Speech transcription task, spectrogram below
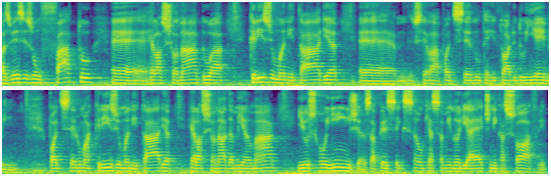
Às vezes, um fato é, relacionado à crise humanitária, é, sei lá, pode ser no território do Iêmen, pode ser uma crise humanitária relacionada a Myanmar e os Rohingyas, a perseguição que essa minoria étnica sofre,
